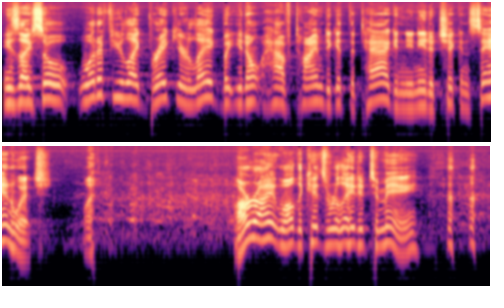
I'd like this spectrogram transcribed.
He's like, so what if you, like, break your leg, but you don't have time to get the tag and you need a chicken sandwich? All right, well, the kid's related to me.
